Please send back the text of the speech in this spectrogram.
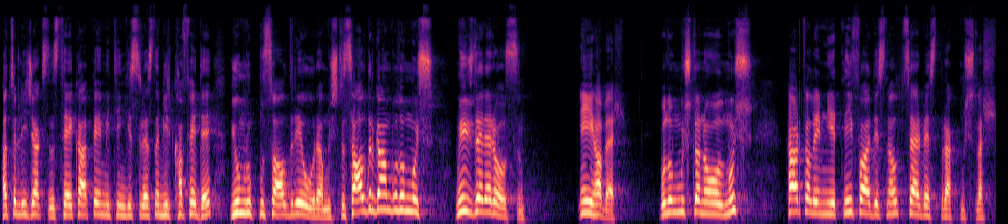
Hatırlayacaksınız TKP mitingi sırasında bir kafede yumruklu saldırıya uğramıştı. Saldırgan bulunmuş. Müjdeler olsun. İyi haber. Bulunmuş da ne olmuş? Kartal Emniyetine ifadesini alıp serbest bırakmışlar.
